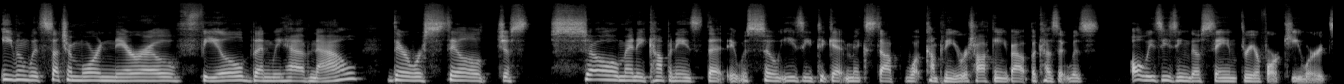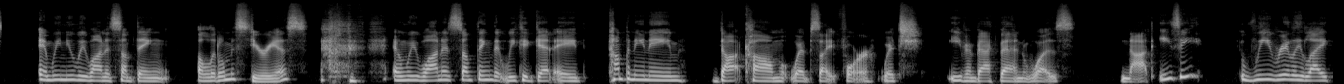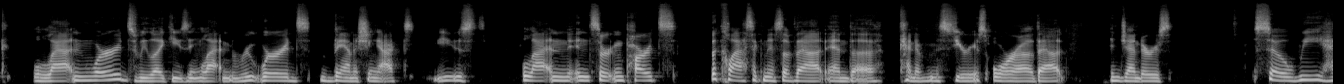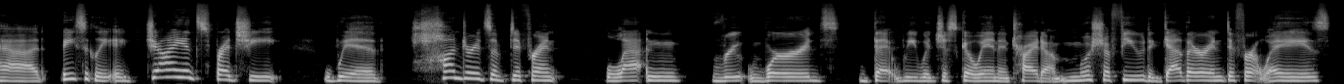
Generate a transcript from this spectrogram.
even with such a more narrow field than we have now, there were still just so many companies that it was so easy to get mixed up what company you were talking about because it was always using those same three or four keywords. And we knew we wanted something a little mysterious and we wanted something that we could get a company name.com website for, which even back then was not easy. We really like Latin words. We like using Latin root words. Vanishing Act used Latin in certain parts. The classicness of that and the kind of mysterious aura that engenders. So we had basically a giant spreadsheet with hundreds of different Latin root words that we would just go in and try to mush a few together in different ways.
